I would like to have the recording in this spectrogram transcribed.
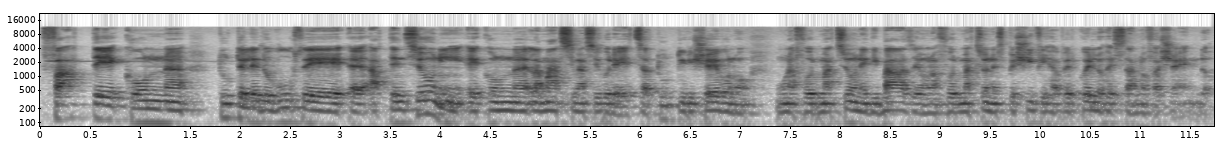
fatte con tutte le dovute eh, attenzioni e con la massima sicurezza. Tutti ricevono una formazione di base, una formazione specifica per quello che stanno facendo.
